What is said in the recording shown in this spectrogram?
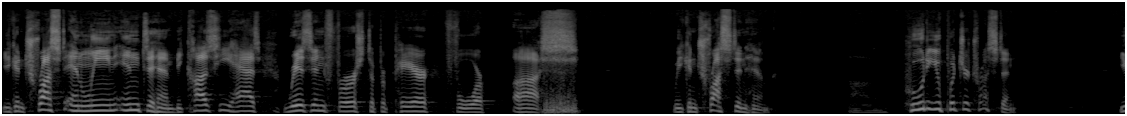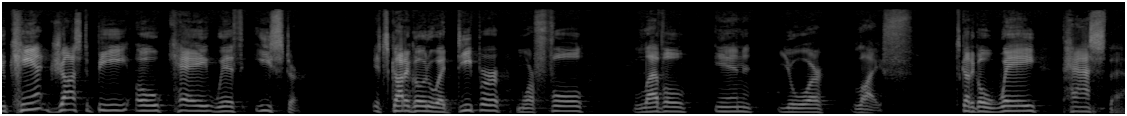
You can trust and lean into him because he has risen first to prepare for us. We can trust in him. Um, who do you put your trust in? You can't just be okay with Easter. It's got to go to a deeper, more full level in your life. It's got to go way past that.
